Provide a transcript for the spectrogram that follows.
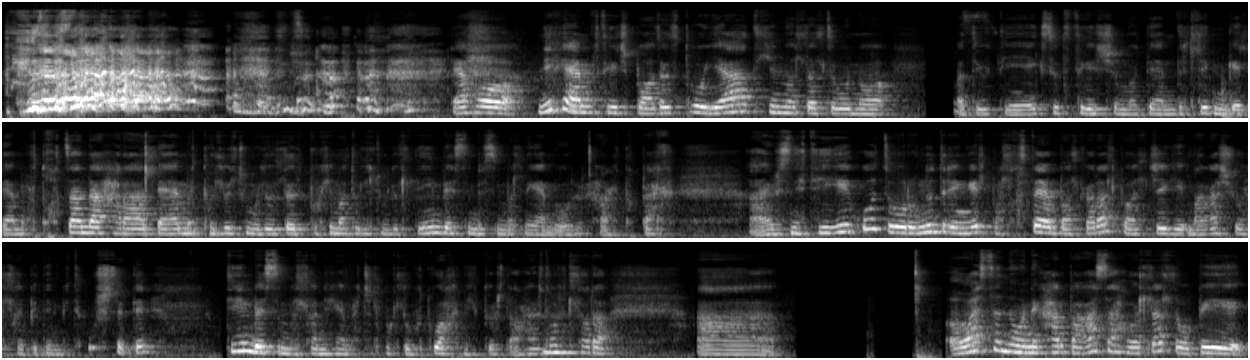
Яг хоо нэг амар тэгж бодогддгүй яа гэх юм бол зүгээр нөгөө одоо юу гэдгийг эксүүд тэгэж юм уу тий амьдралыг ингээл амар хугацаанд хараад амар төлөвлөж мөлөвлөд бүх юма төлөвлөж мөлөвлөд ийм байсан байсан бол нэг амар өөр харагдах байх. А ерөөс нь тгээгүй зүгээр өнөөдөр ингээл болох хэвээр юм болгороо л болжийг маргааш юу болохыг бид нар мэдэхгүй шүү дээ тий. Тийм байсан болохоор нэг юм ачаал бүглөө өгдгөө ах нэгдүгээр та хоёрдугаар болохоор а Угаасаа нөгөө нэг хар багаас ахвалал би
